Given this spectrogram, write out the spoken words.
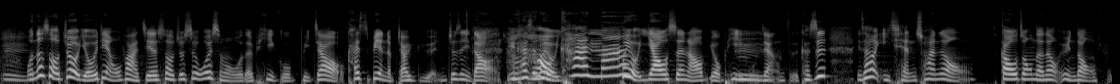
嗯，我那时候就有一点无法接受，就是为什么我的屁股比较开始变得比较圆，就是你知道，一开始会有看呐，会有腰身，然后有屁股这样子。嗯，可是你知道以前穿那种高中的那种运动服，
